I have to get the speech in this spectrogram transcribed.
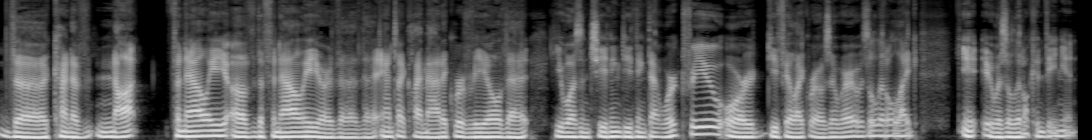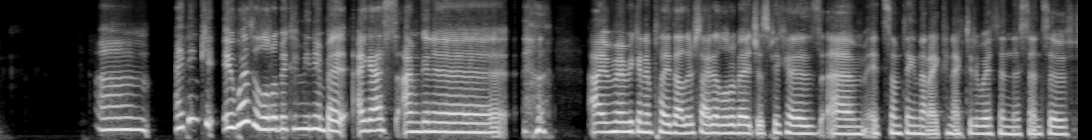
the kind of not finale of the finale or the the anticlimactic reveal that he wasn't cheating, do you think that worked for you, or do you feel like Rosa, where it was a little like it, it was a little convenient? Um, I think it- was a little bit convenient, but I guess I'm gonna I'm maybe gonna play the other side a little bit just because um it's something that I connected with in the sense of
